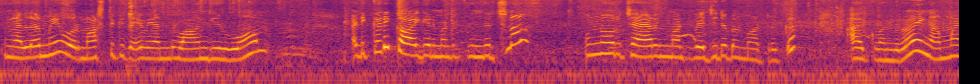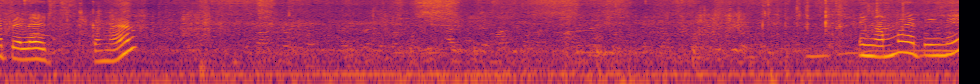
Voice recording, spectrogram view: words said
நாங்கள் எல்லாமே ஒரு மாதத்துக்கு தேவையானது வாங்கிடுவோம் அடிக்கடி காய்கறி மட்டும் திந்துருச்சுன்னா இன்னொரு சேரன் மாட் வெஜிடபிள் மாட் இருக்குது அதுக்கு வந்துடும் எங்கள் அம்மா இப்போ எல்லாம் எடுத்துட்டு எங்கள் அம்மா எப்பயுமே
